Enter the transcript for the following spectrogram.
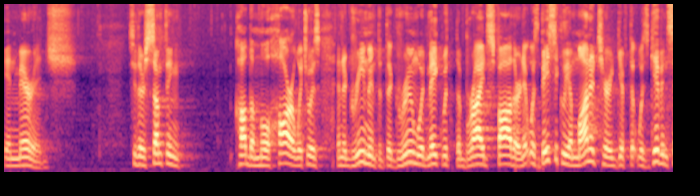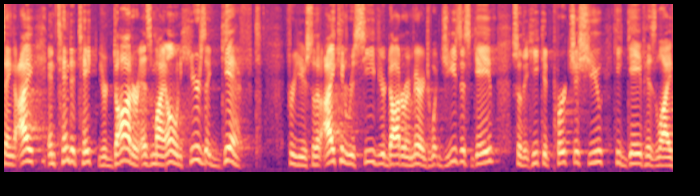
in marriage. See, there's something called the mohar, which was an agreement that the groom would make with the bride's father. And it was basically a monetary gift that was given, saying, I intend to take your daughter as my own. Here's a gift for you so that I can receive your daughter in marriage. What Jesus gave so that he could purchase you, he gave his life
